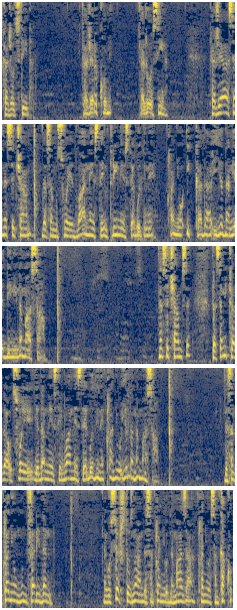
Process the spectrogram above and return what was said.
Kaže, od stida. Kaže, rekao mi, kaže, o sine, kaže, ja se ne sećam da sam u svoje 12. ili 13. godine klanio ikada i jedan jedini nama sam. Ne sećam se da sam ikada od svoje 11. ili 12. godine klanio jedan nama sam. Da sam klanio munfaridan. Nego sve što znam da sam klanio od namaza, klanio sam kako?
